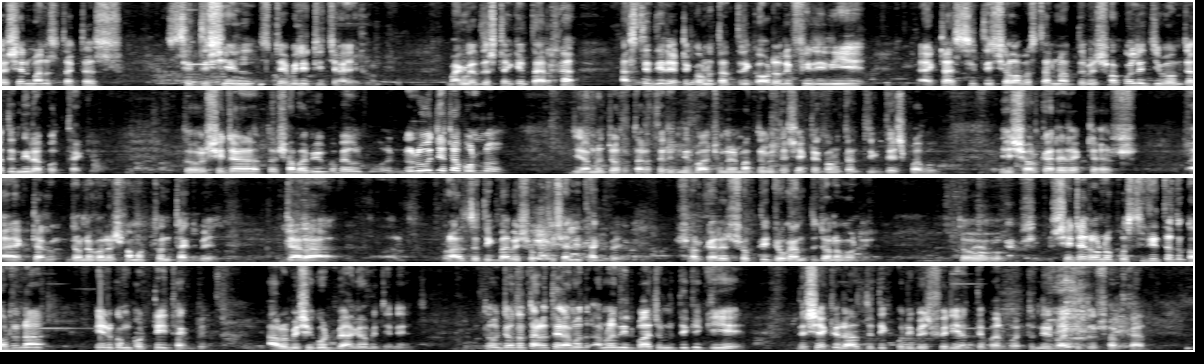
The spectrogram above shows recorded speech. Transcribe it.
দেশের মানুষ তো একটা স্থিতিশীল স্টেবিলিটি চায় এখন। বাংলাদেশটাকে তারা আস্তে ধীরে একটা গণতান্ত্রিক অর্ডারে ফিরিয়ে নিয়ে একটা স্থিতিশীল অবস্থার মাধ্যমে সকলের জীবন যাতে নিরাপদ থাকে। তো সেটা তো স্বাভাবিকভাবে রোজ এটা বলল যে আমরা যত তাড়াতাড়ি নির্বাচনের মাধ্যমে দেশে একটা গণতান্ত্রিক দেশ পাবো, এই সরকারের একটা একটা জনগণের সমর্থন থাকবে। যারা রাজনৈতিকভাবে শক্তিশালী থাকবে, সরকারের শক্তি যোগান তো জনগণের তো সেটার অনুপস্থিতিতে তো ঘটনা এরকম ঘটতেই থাকবে, আরও বেশি ঘটবে আগামী দিনে। তো যত তাড়াতাড়ি আমাদের, আমরা নির্বাচনের দিকে গিয়ে দেশে একটা রাজনৈতিক পরিবেশ ফিরিয়ে আনতে পারব, একটা নির্বাচিত সরকার,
